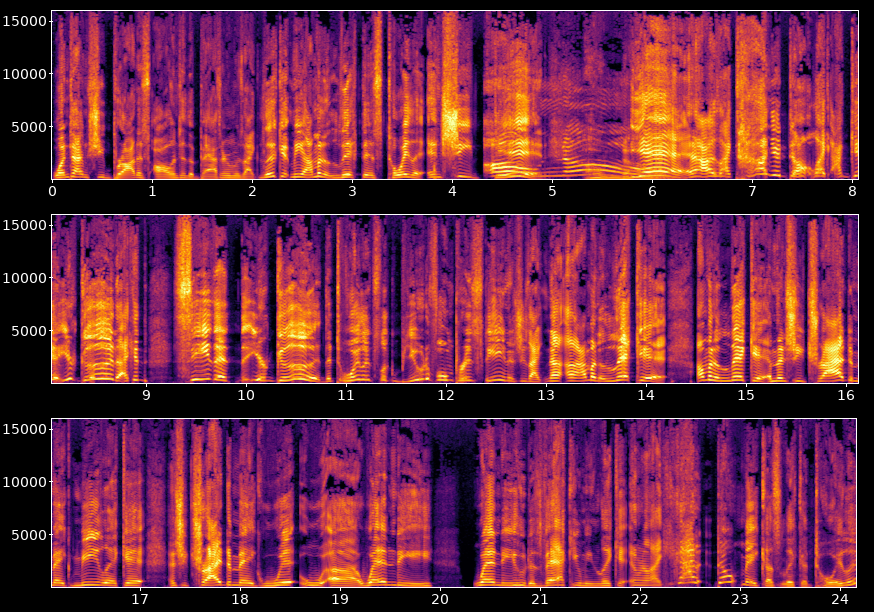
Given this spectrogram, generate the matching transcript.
one time she brought us all into the bathroom and was like, "Look at me, I'm gonna lick this toilet," and she oh, did. Oh, no. Oh, no. Yeah, and I was like, Tanya, don't like. I get you're good. I can see that that you're good. The toilets look beautiful and pristine. And she's like, Nah, I'm gonna lick it. I'm gonna lick it. And then she tried to make me lick it, and she tried to make Wi- uh, Wendy, Wendy, who does vacuuming, lick it. And we're like, you got to don't make us lick a toilet.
